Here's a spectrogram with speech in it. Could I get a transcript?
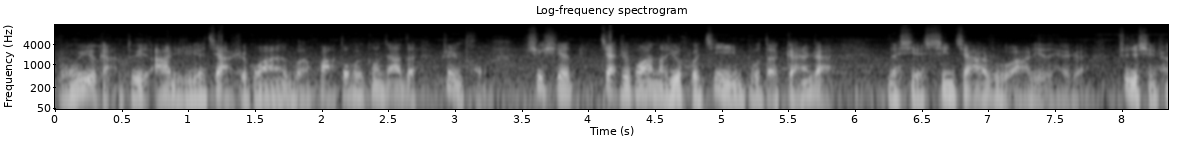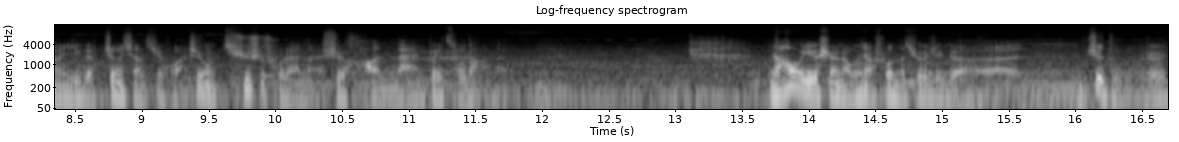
荣誉感，对阿里这些价值观、文化都会更加的认同。这些价值观呢又会进一步的感染那些新加入阿里的那些人，这就形成一个正向的循环。这种趋势出来呢是很难被阻挡的。嗯。然后一个事儿呢，我想说呢，就是这个制度，就是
